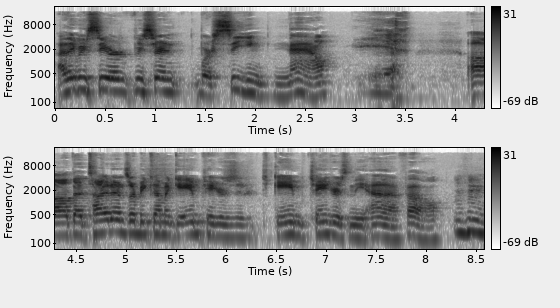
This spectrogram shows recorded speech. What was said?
I think we see we see we're seeing now. Yeah. Uh, that tight ends are becoming game changers, game changers in the NFL. Mm-hmm.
